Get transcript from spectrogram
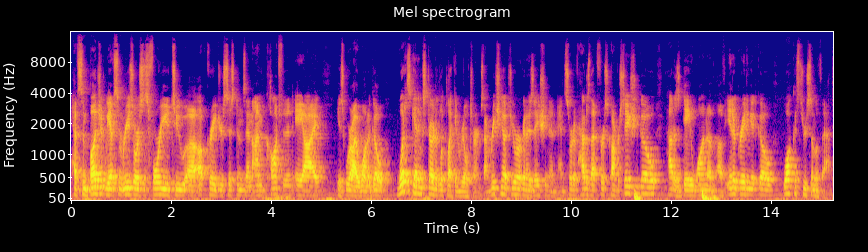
have some budget, we have some resources for you to uh, upgrade your systems, and I'm confident AI is where I want to go. What does getting started look like in real terms? I'm reaching out to your organization and, and sort of how does that first conversation go? How does day one of, of integrating it go? Walk us through some of that.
